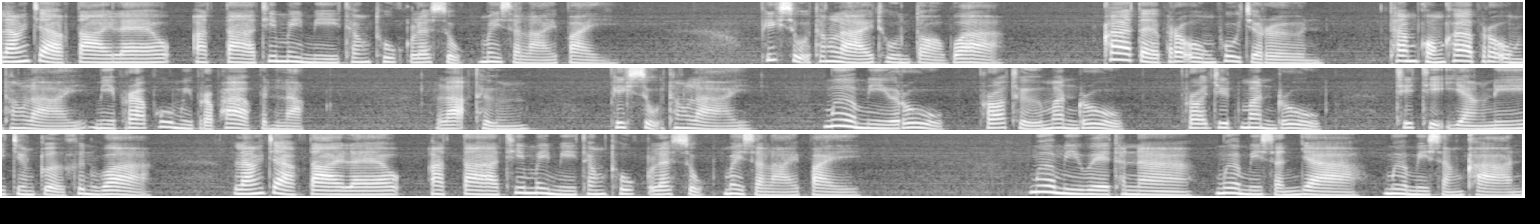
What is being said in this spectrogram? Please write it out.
หลังจากตายแล้วอัตตาที่ไม่มีทั้งทุกข์และสุขไม่สลายไป ภิกษุทั้งหลายทูลตอบว่า ข้าแต่พระองค์ผู้เจริญ ธรรมของข้าพระองค์ทั้งหลายมีพระผู้มีพระภาคเป็นหลัก ละถึง ภิกษุทั้งหลาย เมื่อมีรูป เพราะถือมั่นรูป เพราะยึดมั่นรูป ทิฏฐิอย่างนี้จึงเกิดขึ้นว่า หลังจากตายแล้วอัตตาที่ไม่มีทั้งทุกข์และสุขไม่สลายไป เมื่อมีเวทนา เมื่อมีสัญญา เมื่อมีสังขาร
